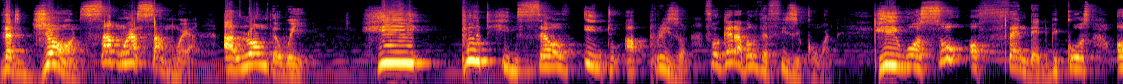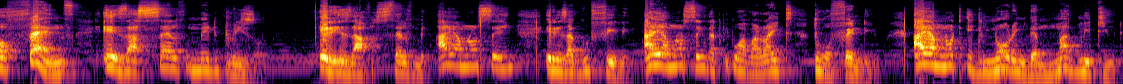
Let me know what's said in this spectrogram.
that John, somewhere, somewhere along the way, he put himself into a prison. Forget about the physical one. He was so offended because offense is a self-made prison. It is a self-made. I am not saying it is a good feeling. I am not saying that people have a right to offend you. I am not ignoring the magnitude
